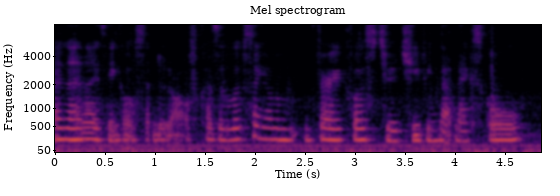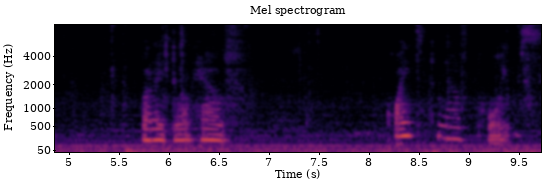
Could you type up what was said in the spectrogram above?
And then I think I'll send it off. Because it looks like I'm very close to achieving that next goal. But I don't have quite enough points.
